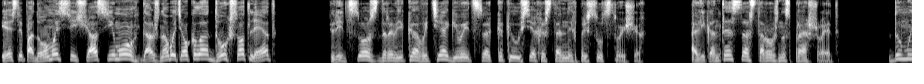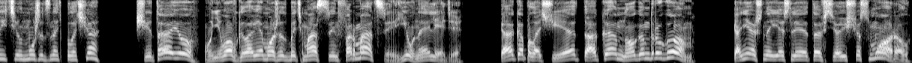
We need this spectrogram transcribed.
Если подумать, сейчас ему должно быть около 200 лет». Лицо здоровяка вытягивается, как и у всех остальных присутствующих. А Викантесса осторожно спрашивает. «Думаете, он может знать палача?» «Считаю, у него в голове может быть масса информации, юная леди. Как о палаче, так и о многом другом. Конечно, если это все еще Сморл,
